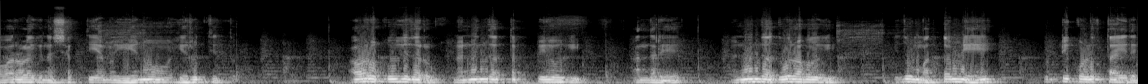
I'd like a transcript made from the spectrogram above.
ಅವರೊಳಗಿನ ಶಕ್ತಿಯನ್ನು ಏನೋ ಇರುತ್ತಿತ್ತು ಅವರು ಕೂಗಿದರು, ನನ್ನಿಂದ ತಪ್ಪಿ ಹೋಗಿ, ಅಂದರೆ ನನ್ನಿಂದ ದೂರ ಹೋಗಿ, ಇದು ಮತ್ತೊಮ್ಮೆ ಹುಟ್ಟಿಕೊಳ್ಳುತ್ತಾ ಇದೆ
